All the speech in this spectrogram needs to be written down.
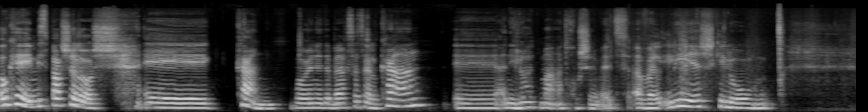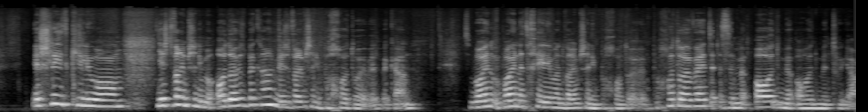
אוקיי, okay, מספר שלוש, אה, כאן, בואי נדבר קצת על כאן. אה, אני לא יודעת מה את חושבת, אבל לי יש כאילו, יש לי כאילו, יש דברים שאני מאוד אוהבת בכאן ויש דברים שאני פחות אוהבת בכאן. אז בואי, בואי נתחיל עם הדברים שאני פחות אוהבת. פחות אוהבת זה מאוד מאוד מתויר.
